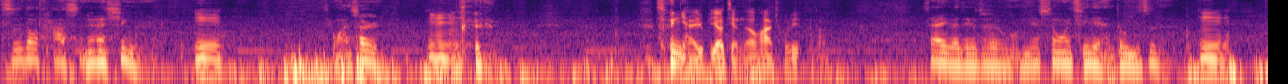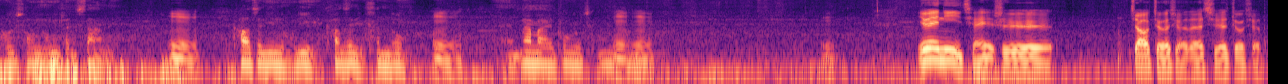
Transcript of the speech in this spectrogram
知道他什么样的性格嗯。就完事儿了。嗯，所以你还是比较简单化处理的哈。再一个，这个就是我们的生活起点都一致，嗯。都是从农村上来，嗯。靠自己努力，靠自己奋斗，嗯。呃慢慢步入成功。嗯嗯。嗯，因为你以前也是教哲学的，学哲学的，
